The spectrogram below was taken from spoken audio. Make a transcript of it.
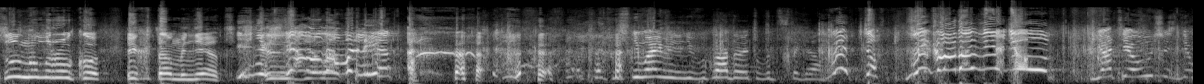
Сунул руку, их там нет. И не сделал омлет! Снимай меня, не выкладывай это в Инстаграм. Выкладывай видео! Я тебе лучше сделаю.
